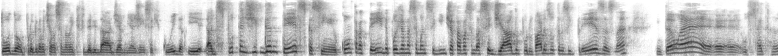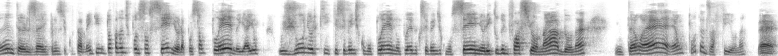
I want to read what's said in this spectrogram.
Todo o programa de relacionamento e fidelidade é a minha agência que cuida. E a disputa é gigantesca, assim. Eu contratei, depois já na semana seguinte já estava sendo assediado por várias outras empresas, né? Então, é, é, é os headhunters, a empresa de recrutamento, e não estou falando de posição sênior, a posição pleno, e aí o, o júnior que, que se vende como pleno, o pleno que se vende como sênior, e tudo inflacionado, né? Então é, é um puta desafio, né? É.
